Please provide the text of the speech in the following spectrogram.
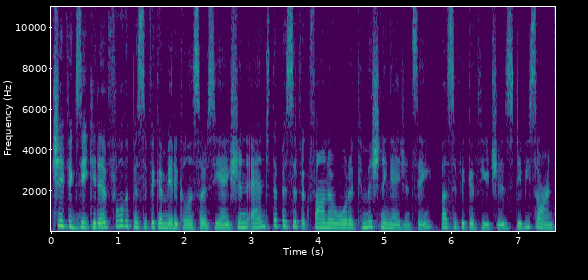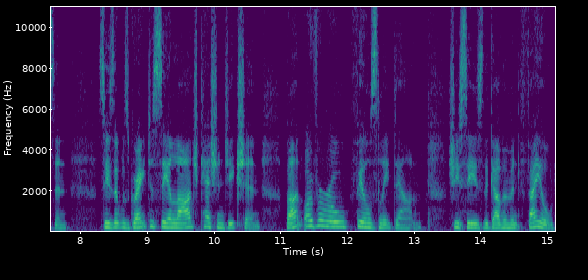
Chief Executive for the Pasifika Medical Association and the Pacific Whānau Ora Commissioning Agency, Pasifika Futures, Debbie Sorensen, says it was great to see a large cash injection, but overall feels let down. She says the government failed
